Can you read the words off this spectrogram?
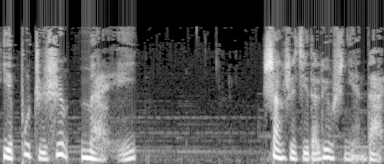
也不只是美。上世纪的六十年代，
